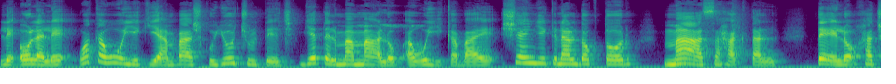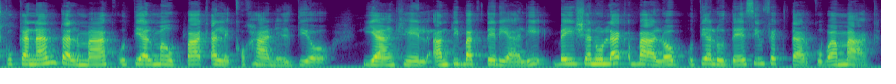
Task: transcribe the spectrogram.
Le olale, waka wuyik yambash kuyuchultech yetel mama alop awuyikabae, shen yiknal doktor, ma asahaktal, telo hachkukanantal mak utial maupak alekohanil tio, yangel antibacteriali, beishanulak balop utialu desinfectar kuba mak,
